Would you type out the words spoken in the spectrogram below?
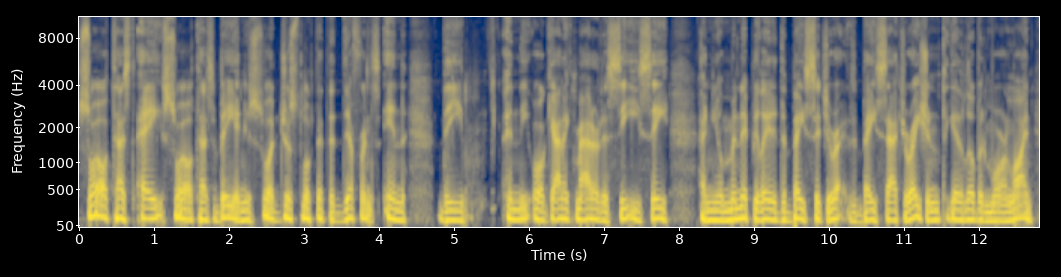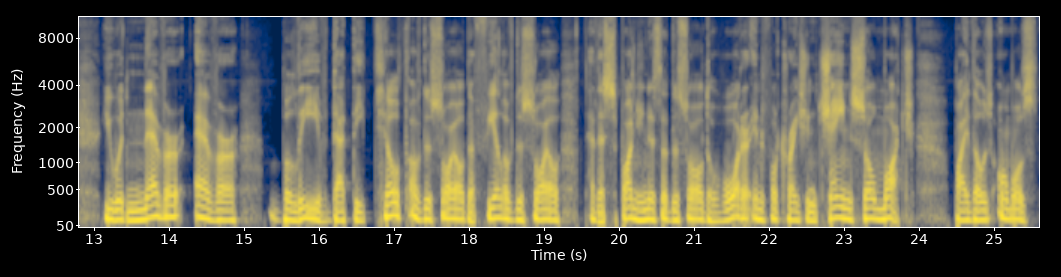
soil test A soil test B and you saw just looked at the difference in the in the organic matter, the CEC, and you manipulated the base, satura- the base saturation to get a little bit more in line, you would never, ever believe that the tilth of the soil, the feel of the soil, the sponginess of the soil, the water infiltration changed so much by those almost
